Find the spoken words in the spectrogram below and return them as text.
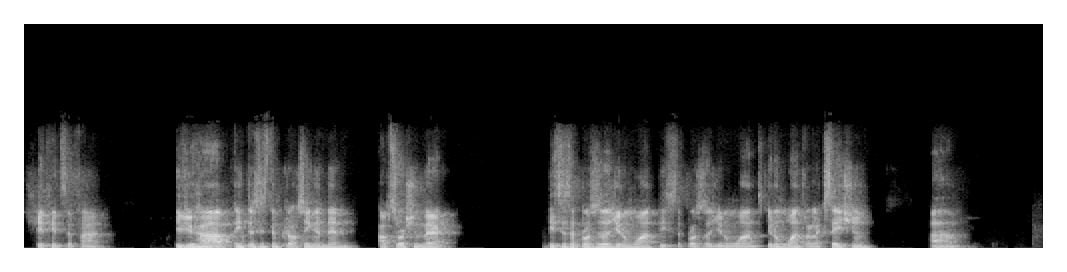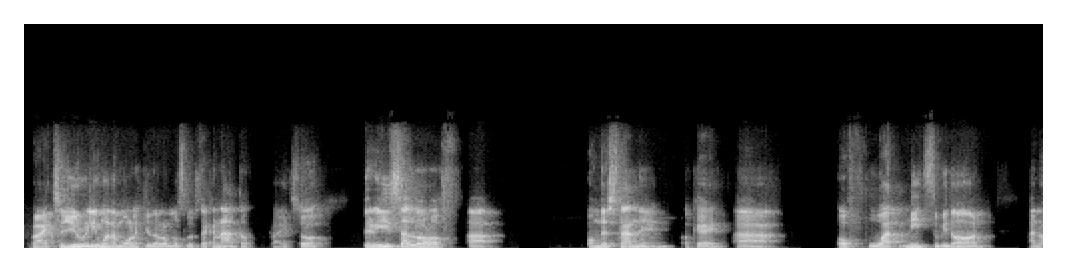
shit hits the fan. If you have intersystem crossing and then absorption there, this is a process that you don't want. This is a process that you don't want. You don't want relaxation, um, right? So you really want a molecule that almost looks like an atom, right? So there is a lot of uh, understanding, okay, uh, of what needs to be done. And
